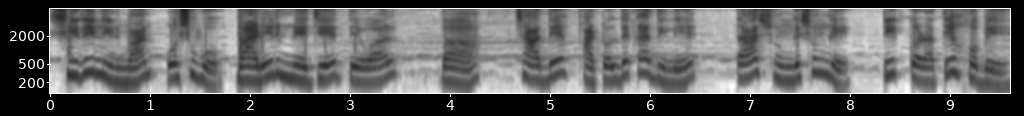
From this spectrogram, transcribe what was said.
সিঁড়ি নির্মাণ অশুভ। বাড়ির মেঝে, দেওয়াল বা ছাদে ফাটল দেখা দিলে তা সঙ্গে সঙ্গে ঠিক করাতে হবে।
